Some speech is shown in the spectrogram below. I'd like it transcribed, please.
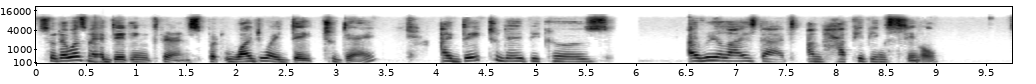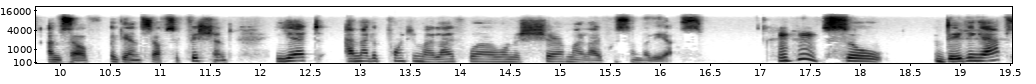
So that was my dating experience. But why do I date today? I date today because I realized that I'm happy being single. I'm self, again, self sufficient. Yet I'm at a point in my life where I want to share my life with somebody else. Mm-hmm. So, dating apps,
